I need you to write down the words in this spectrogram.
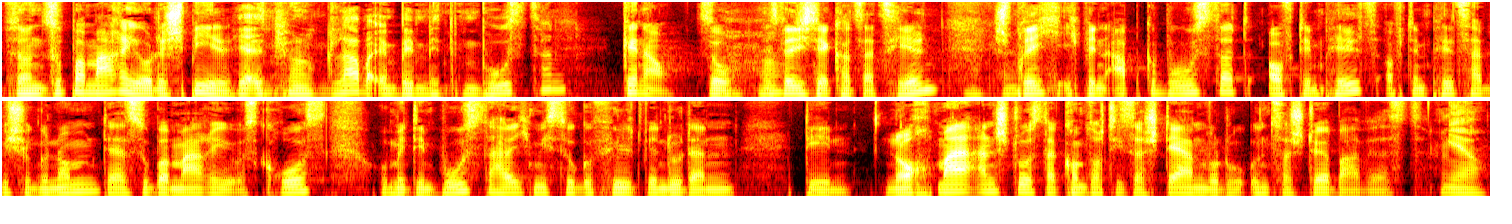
So ein Super Mario, das Spiel. Ja, ist mir schon klar, aber mit, mit dem Boostern? Genau, so, das will ich dir kurz erzählen. Sprich, ich bin abgeboostert auf den Pilz, auf den Pilz habe ich schon genommen, der Super Mario ist groß und mit dem Booster habe ich mich so gefühlt, wenn du dann den nochmal anstoßt, da kommt doch dieser Stern, wo du unzerstörbar wirst. Ja.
